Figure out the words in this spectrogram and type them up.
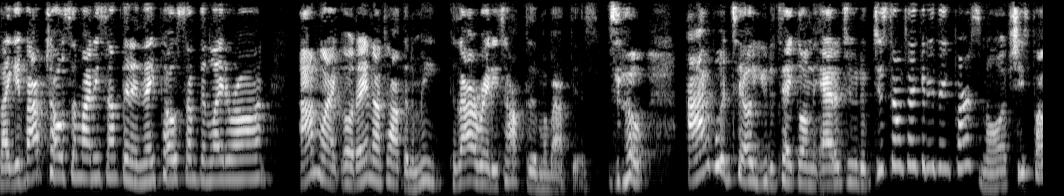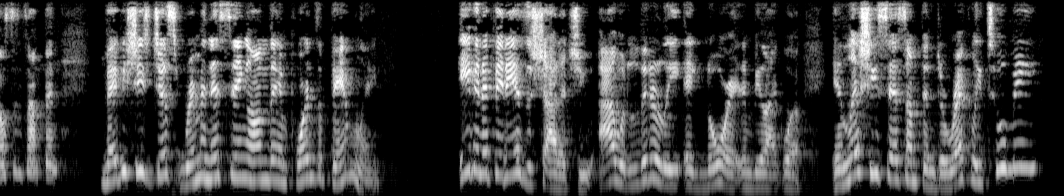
Like if I've told somebody something and they post something later on, I'm like, oh, they're not talking to me because I already talked to them about this. So I would tell you to take on the attitude of just don't take anything personal. If she's posting something, maybe she's just reminiscing on the importance of family. Even if it is a shot at you, I would literally ignore it and be like, well, unless she says something directly to me,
